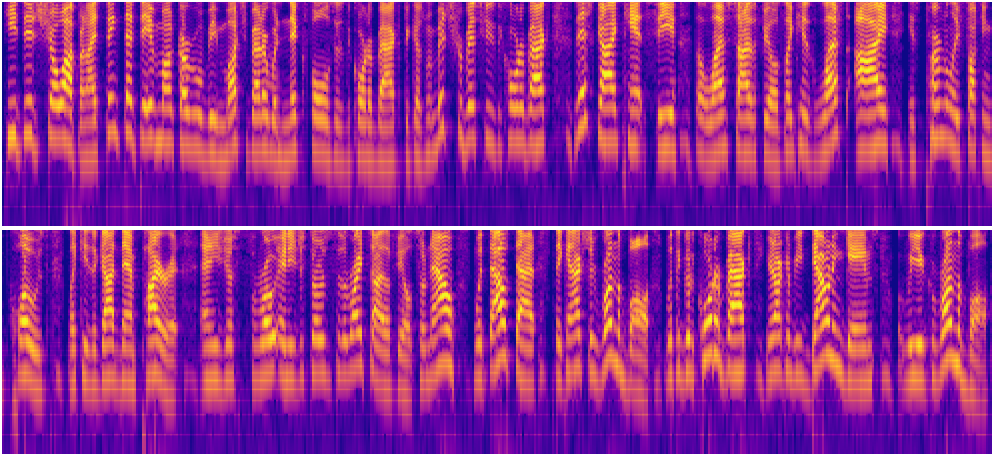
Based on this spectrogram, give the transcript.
he did show up, and I think that Dave Montgomery will be much better when Nick Foles is the quarterback because when Mitch Trubisky is the quarterback, this guy can't see the left side of the field. It's like his left eye is permanently fucking closed, like he's a goddamn pirate, and he just throw and he just throws it to the right side of the field. So now without that, they can actually run the ball. With a good quarterback, you're not going to be down in games where you can run the ball.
